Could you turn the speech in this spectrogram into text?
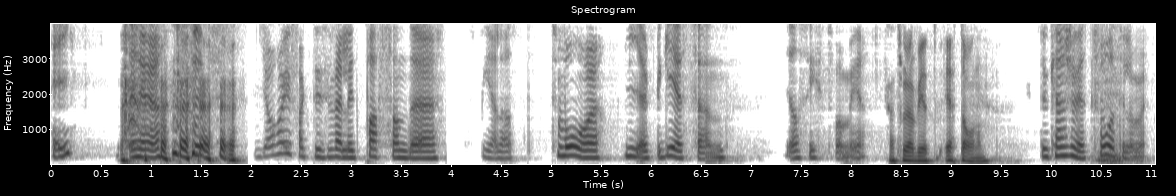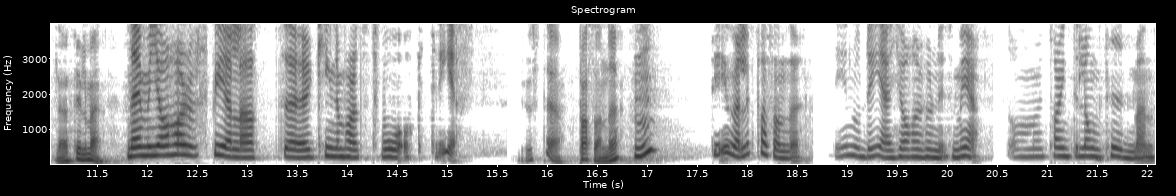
hej. Eh, jag har ju faktiskt väldigt passande spelat två JRPG sen jag sist var med. Jag tror jag vet ett av dem. Du kanske vet två till och med? Ja, till och med. Nej, men jag har spelat eh, Kingdom Hearts 2 och 3. Just det, passande. Mm, det är väldigt passande. Det är nog det jag har hunnit med. De tar inte lång tid, men...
